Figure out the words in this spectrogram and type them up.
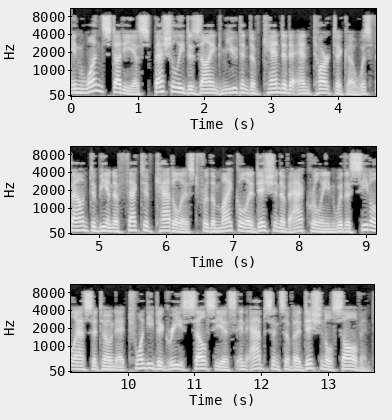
In one study a specially designed mutant of Candida antarctica was found to be an effective catalyst for the Michael addition of acrolein with acetylacetone at 20 degrees Celsius in absence of additional solvent.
